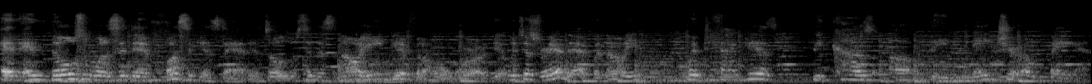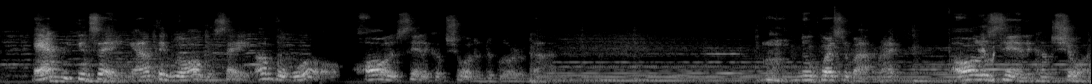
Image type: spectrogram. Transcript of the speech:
And and those who want to sit there and fuss against that, and those who sit there and say, no, he give for the whole world. Yeah, we just read that, but no, he but the fact is, because of the nature of man, and we can say, and I think we all can say, of the world, all is sin and come short of the glory of God. Mm. No question about it, right? All is sin and come short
